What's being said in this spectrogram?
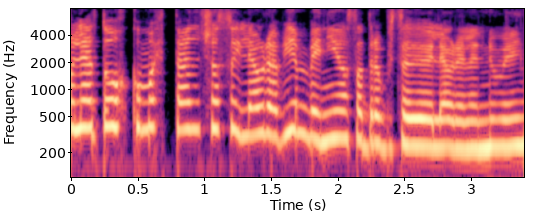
Hola a todos, ¿cómo están? Yo soy Laura, bienvenidos a otro episodio de Laura la nube.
